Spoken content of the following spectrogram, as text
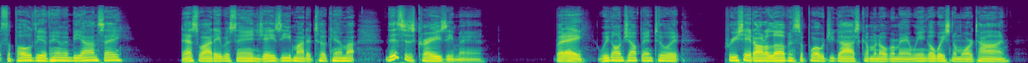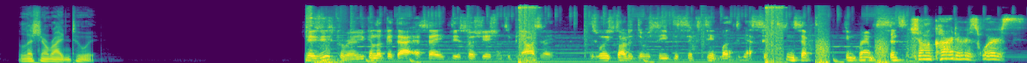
supposedly of him and Beyonce. That's why they were saying Jay Z might have took him out. This is crazy, man. But hey, we gonna jump into it. Appreciate all the love and support with you guys coming over, man. We ain't gonna waste no more time. Let's jump right into it. Jay Z's career, you can look at that and say the association to Beyonce is when he started to receive the 16, what, he got 16, 17 Grammys since. Sean Carter is worse.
